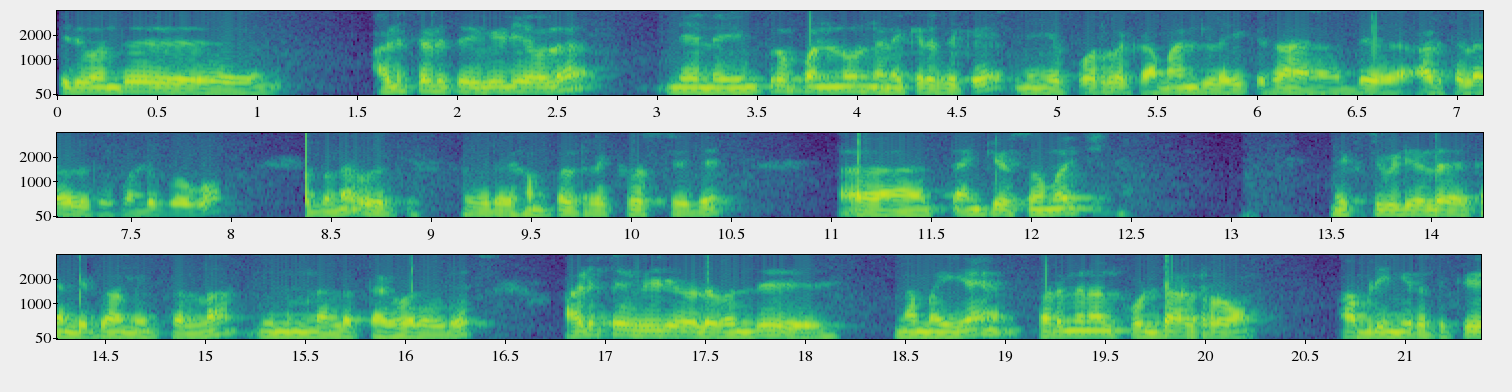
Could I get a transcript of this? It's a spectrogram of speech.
இது வந்து அடுத்தடுத்த வீடியோவில் என்னை இம்ப்ரூவ் பண்ணணும்னு நினைக்கிறதுக்கு நீங்கள் போடுற கமெண்ட் லைக்கு தான் வந்து அடுத்த லெவலுக்கு கொண்டு போகும். அப்படின்னா ஒரு ஒரு ஹம்பல் ரெக்வஸ்ட் இது. Thank you so much next வீடியோவில் கண்டிப்பாக மீட் பண்ணலாம். இன்னும் நல்ல தகவலோடு. அடுத்த வீடியோவில் வந்து நம்ம ஏன் பிறந்தநாள் கொண்டாடுறோம் அப்படிங்கிறதுக்கு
